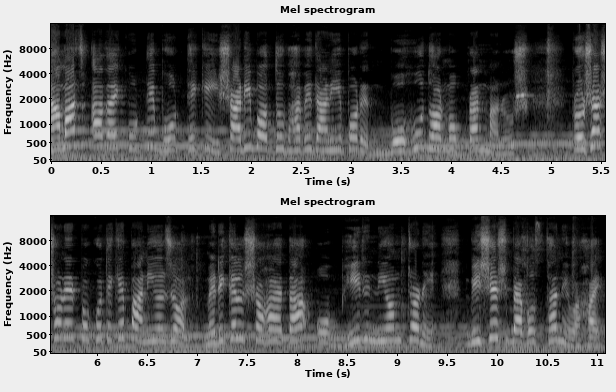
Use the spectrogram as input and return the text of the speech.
নামাজ আদায় করতে ভোর থেকেই সারিবদ্ধভাবে দাঁড়িয়ে পড়েন বহু ধর্মপ্রাণ মানুষ। প্রশাসনের পক্ষ থেকে পানীয় জল, মেডিকেল সহায়তা ও ভিড় নিয়ন্ত্রণে বিশেষ ব্যবস্থা নেওয়া হয়।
